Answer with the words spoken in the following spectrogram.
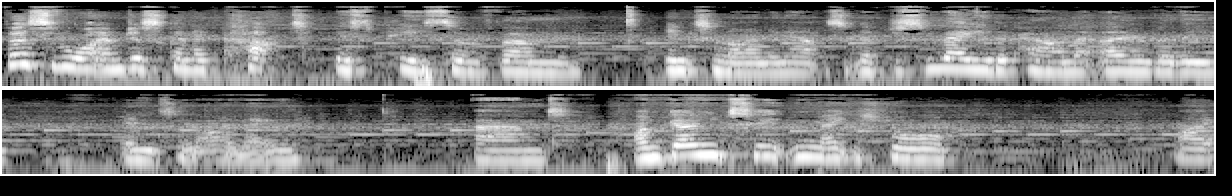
first of all, I'm just going to cut this piece of um, interlining out. So I'm going to just lay the pelmet over the interlining and I'm going to make sure I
